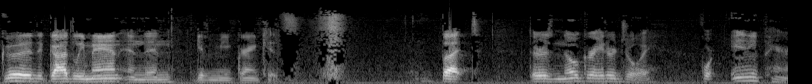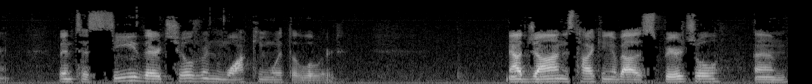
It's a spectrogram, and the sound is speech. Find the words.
good, godly man, and then giving me grandkids. But there is no greater joy for any parent than to see their children walking with the Lord. Now, John is talking about a spiritual um,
